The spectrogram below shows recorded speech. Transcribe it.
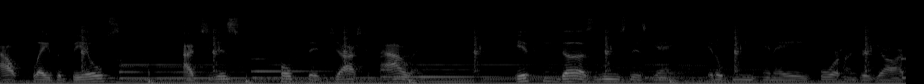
outplay the Bills. I just hope that Josh Allen, if he does lose this game, it'll be in a 400 yard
